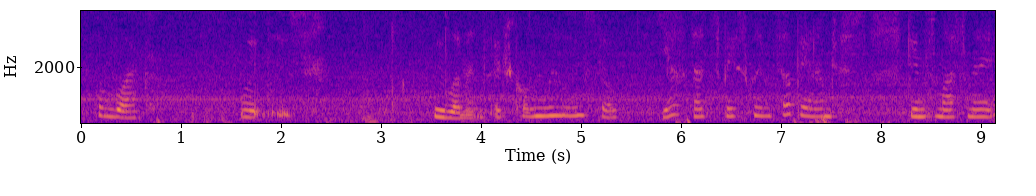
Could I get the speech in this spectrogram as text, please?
some black Lulus. Lululemons. I just call them Lulus. So yeah, that's basically what's up. And I'm just doing some last minute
